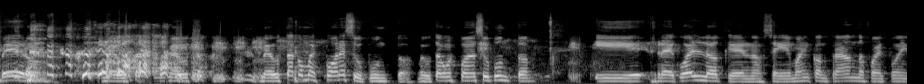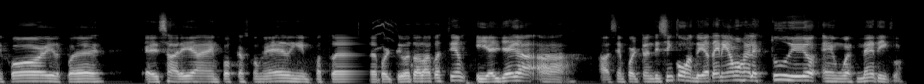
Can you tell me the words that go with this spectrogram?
Pero me gusta, me, gusta, me gusta cómo expone su punto. Me gusta cómo expone su punto. Y recuerdo que nos seguimos encontrando, fue en 24 y después él salía en podcast con Edwin, Impacto Deportivo toda la cuestión. Y él llega a, a 100 por 35 cuando ya teníamos el estudio en Webnético.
